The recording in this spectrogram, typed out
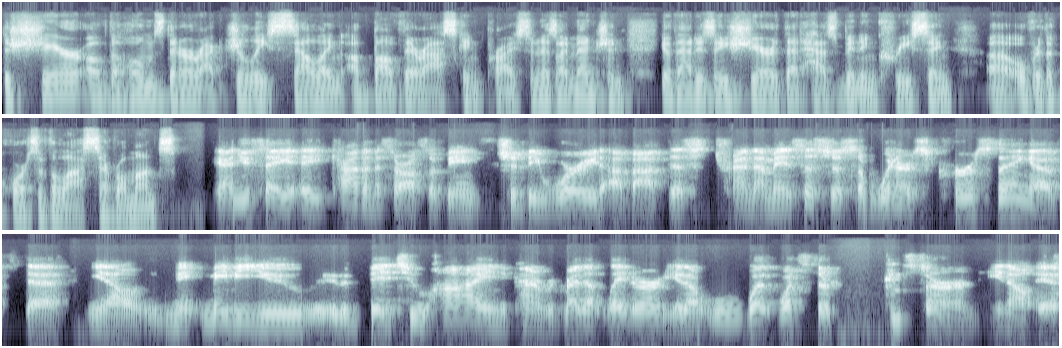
the share of the homes that are actually selling above their asking price. And as I mentioned, you know that is a share that has been increasing uh, over the course of the last several months. And you say economists are also being should be worried about this trend. I mean, is this just a winner's curse thing of the you know may, maybe you bid too high and you kind of regret it later? You know, what what's the concern? You know, if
